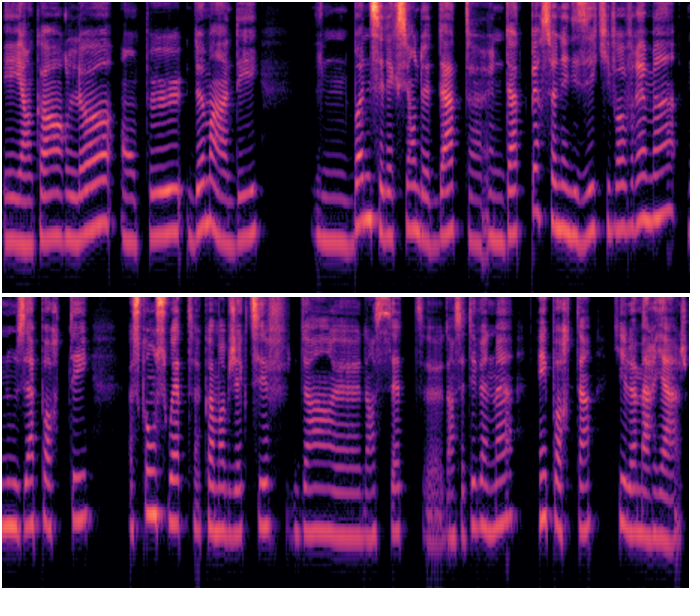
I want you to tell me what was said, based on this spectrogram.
Et encore là, on peut demander une bonne sélection de dates, une date personnalisée qui va vraiment nous apporter ce qu'on souhaite comme objectif dans, euh, dans, cette, euh, dans cet événement important qui est le mariage.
